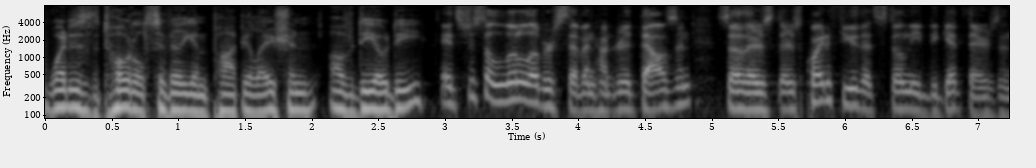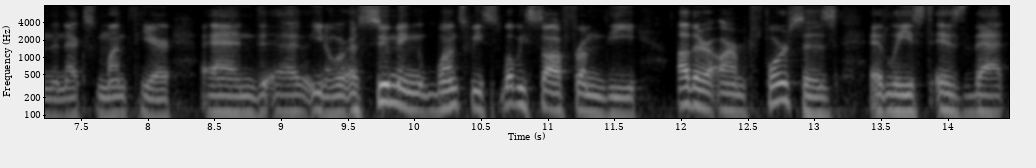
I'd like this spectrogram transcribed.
what is the total civilian population of DoD? It's just a little over 700,000. So there's there's quite a few that still need to get theirs in the next month here. And, uh, you know, we're assuming once we what we saw from the other armed forces at least is that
